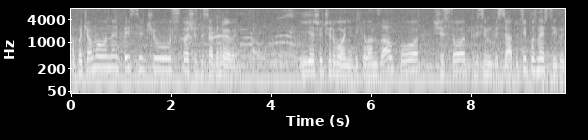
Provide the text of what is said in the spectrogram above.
А по чому вони 1160 гривень? І є ще червоні, такі ланзал по 680. Оці по знижці йдуть.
